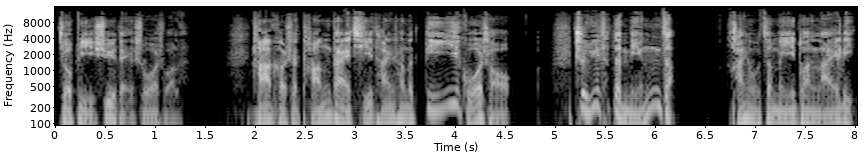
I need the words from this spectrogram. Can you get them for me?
就必须得说说了，他可是唐代棋坛上的第一国手。至于他的名字，还有这么一段来历。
